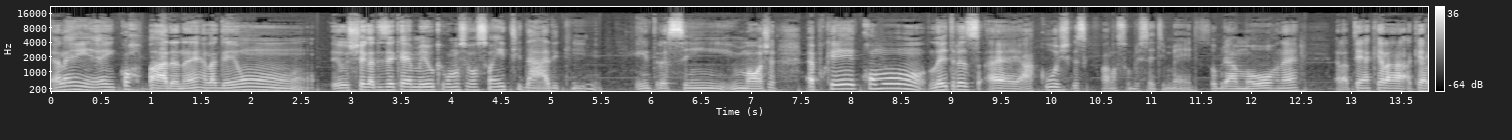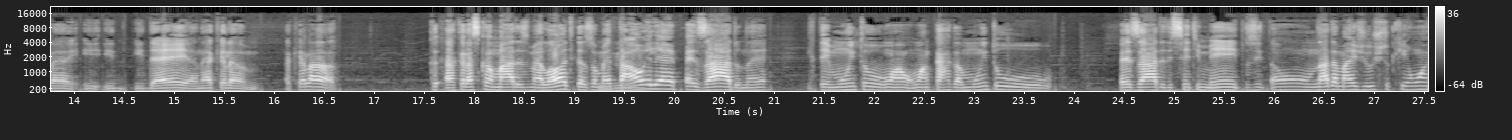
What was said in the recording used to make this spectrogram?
ela é encorpada, né? Ela ganha um. Eu chego a dizer que é meio que como se fosse uma entidade que entra assim e mostra. É porque, como letras é, acústicas que falam sobre sentimento, sobre amor, né? Ela tem aquela, aquela ideia, né? Aquela aquela aquelas camadas melódicas, o metal uhum. ele é pesado, né? Ele tem muito uma, uma, carga muito pesada de sentimentos, então nada mais justo que uma,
